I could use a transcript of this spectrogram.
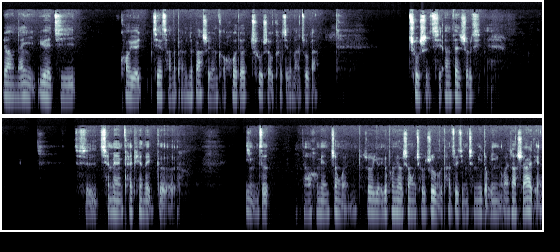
让难以越级、跨越阶层的百分之八十人口获得触手可及的满足感，促使其安分守己。这是前面开篇的一个影子。然后后面正文，他说有一个朋友向我求助，他最近沉迷抖音，晚上十二点，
